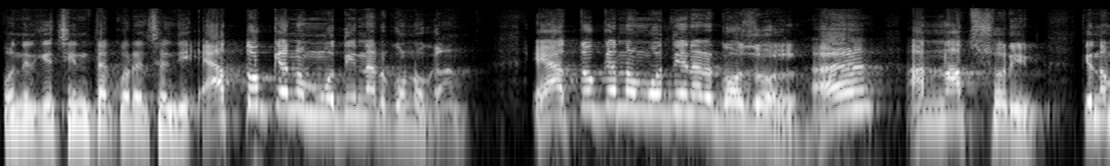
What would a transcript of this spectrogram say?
কোনদিনকে চিন্তা করেছেন যে, এত কেন মদিনার গান এত কেন মদিনার গজল হ্যাঁ? আর নাথ শরীফ কিন্তু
